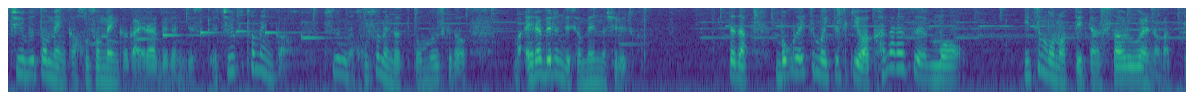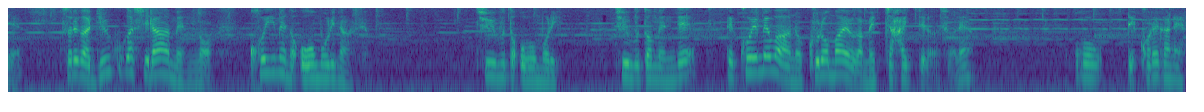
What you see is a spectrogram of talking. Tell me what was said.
中太麺か細麺かが選べるんですけど中太麺か普通麺細麺だったと思うんですけど、まあ、選べるんですよ麺の種類とか。ただ僕がいつも行った時は必ずもういつものって言ったら伝わるぐらいのがあってそれが牛焦がしラーメンの濃いめの大盛りなんですよ。中太大盛り。中太麺でで濃いめはあの黒マヨがめっちゃ入ってるんですよね。おでこれがね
